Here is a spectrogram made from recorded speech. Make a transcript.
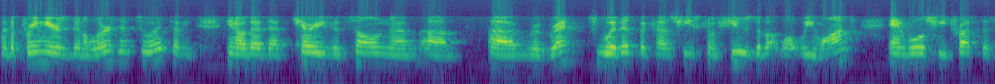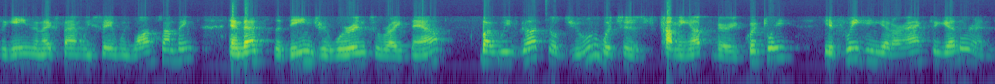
The premier has been alerted to it, and you know that that carries its own uh, um, uh, regrets with it because she's confused about what we want. And will she trust us again the next time we say we want something? And that's the danger we're into right now. But we've got till June, which is coming up very quickly. If we can get our act together and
